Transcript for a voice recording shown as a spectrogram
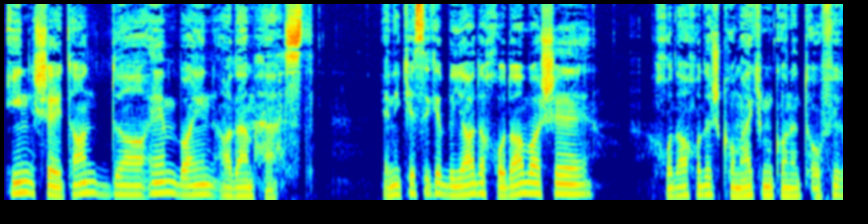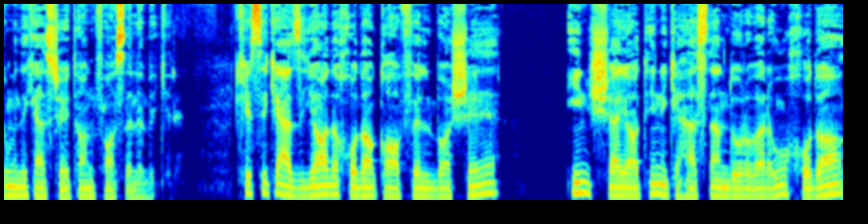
این شیطان دائم با این آدم هست. یعنی کسی که به یاد خدا باشه خدا خودش کمک می‌کنه توفیق میده که از شیطان فاصله بگیره. کسی که از یاد خدا قافل باشه این شیاطینی که هستن دور او خدا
